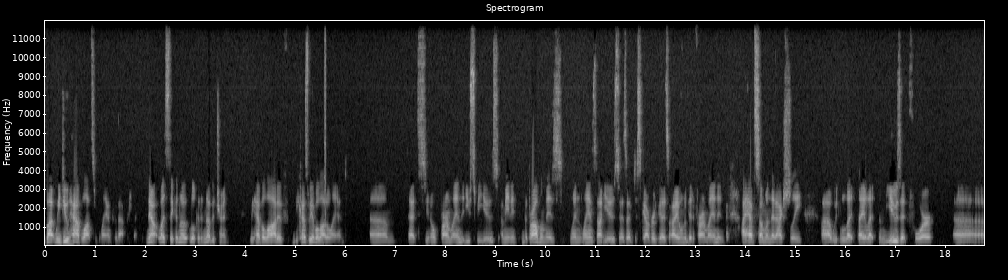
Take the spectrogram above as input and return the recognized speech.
but we do have lots of land for that perspective. Now, let's take a look at another trend. We have a lot of because we have a lot of land. Um, that's you know farmland that used to be used. I mean, it, the problem is when land's not used, as I've discovered, because I own a bit of farmland, and I have someone that actually uh, we let they let them use it for uh,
